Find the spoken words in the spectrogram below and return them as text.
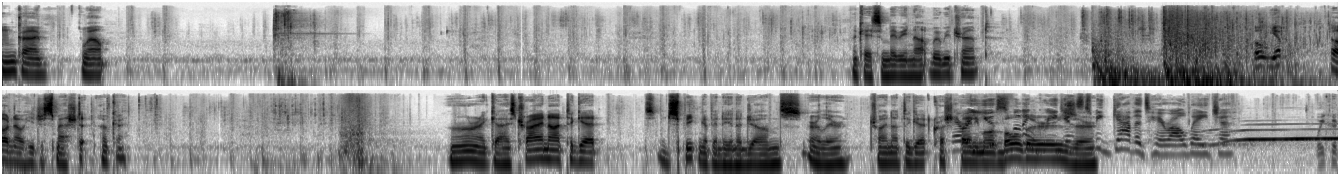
Okay, well. Okay, so maybe not booby trapped. Oh, yep. Oh no, he just smashed it. Okay. Alright, guys, try not to get. Speaking of Indiana Jones earlier, try not to get crushed There by any more useful boulders ingredients or. to be gathered here, I'll wager. We could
